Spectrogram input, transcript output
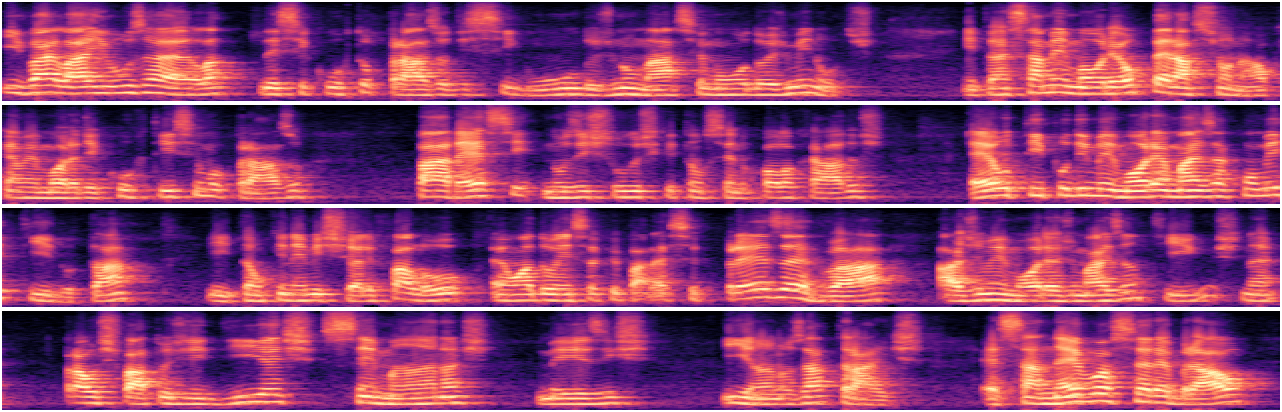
e vai lá e usa ela nesse curto prazo de segundos, no máximo um ou dois minutos. Então, essa memória operacional, que é a memória de curtíssimo prazo, parece, nos estudos que estão sendo colocados, é o tipo de memória mais acometido, tá? Então, que nem Michele falou, é uma doença que parece preservar as memórias mais antigas, né? Para os fatos de dias, semanas, meses e anos atrás. Essa névoa cerebral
